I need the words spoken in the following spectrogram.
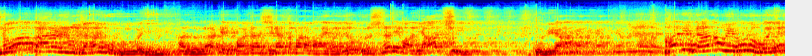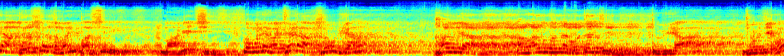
જો કારણનું જાણવું હોય આ પાટા સિના તમારા ભાઈ બંધો? કૃષ્ણને બાંધ્યા છે. તો વીરા આજે નાનું એવું વચન આ કૃષ્ણ તમારી પાસે માંગે છે. તો મને વચન આપશો વીરા? હા વીરા આ મારું તમને વચન છે. તો વીરા જોજે હો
